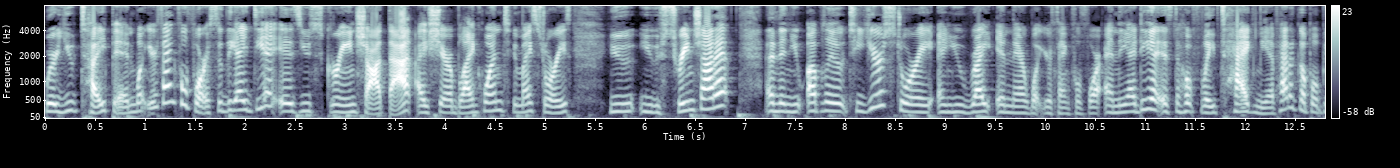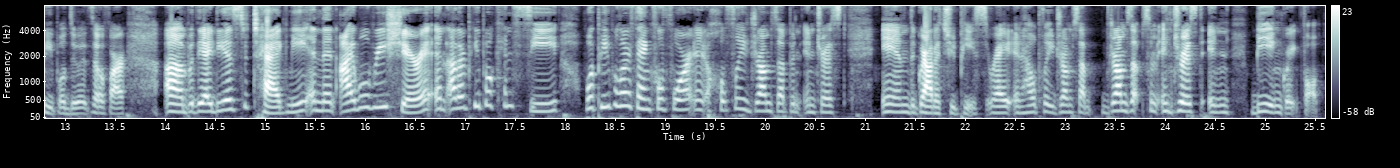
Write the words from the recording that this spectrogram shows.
where you type in what you're thankful for. So the idea is you screenshot that. I share a blank one to my stories. You you screenshot it and then you upload it to your story and you write in there what you're thankful for. And the idea is to hopefully tag me. I've had a couple people do it so far, um, but the idea is to tag me and then I will reshare it and other people can see what people are thankful for and it hopefully drums up an interest interest in the gratitude piece, right? And hopefully drums up drums up some interest in being grateful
